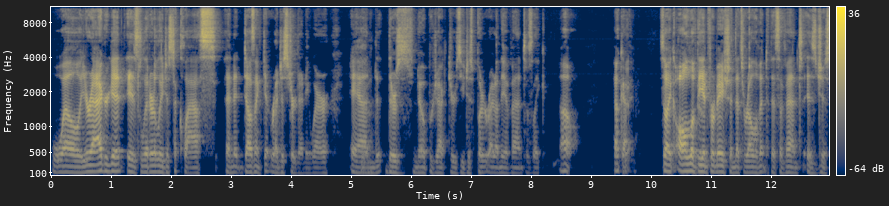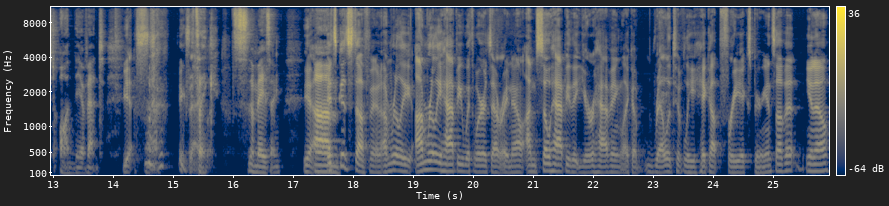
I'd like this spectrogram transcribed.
well, your aggregate is literally just a class and it doesn't get registered anywhere. And there's no projectors. You just put it right on the event. It's like, oh, okay. Right. So like all of the information that's relevant to this event is just on the event. Yes, Uh, exactly. It's like it's amazing. Yeah, it's Um, good stuff, man. I'm really, I'm really happy with where it's at right now. I'm so happy that you're having like a relatively hiccup-free experience of it. You know,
